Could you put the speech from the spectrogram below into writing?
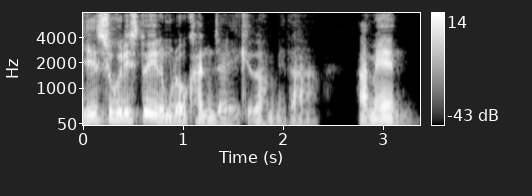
예수 그리스도 이름으로 간절히 기도합니다. 아멘.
